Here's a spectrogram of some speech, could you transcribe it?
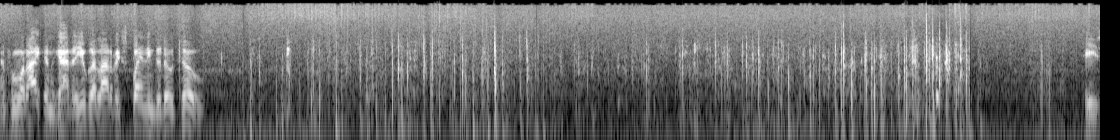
And from what I can gather, you've got a lot of explaining to do, too. He's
